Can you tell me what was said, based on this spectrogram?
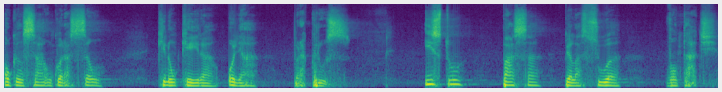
alcançar um coração que não queira olhar para a cruz. Isto passa pela sua vontade.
